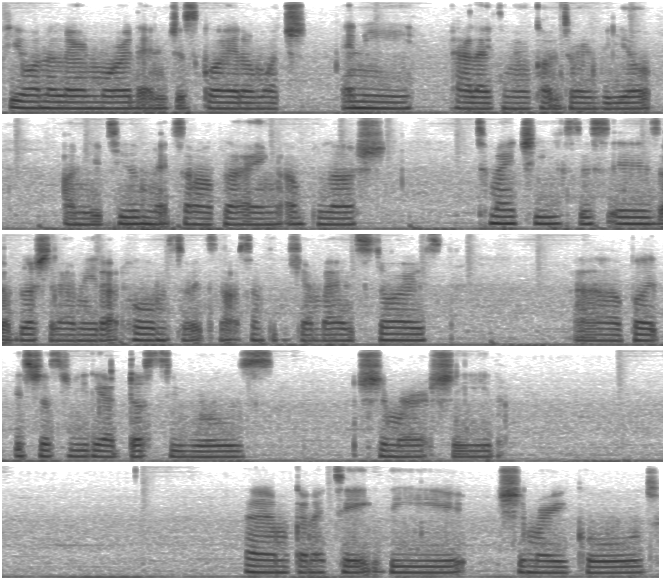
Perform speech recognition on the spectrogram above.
If you want to learn more then just go ahead and watch any highlighting and contouring video on YouTube. Next I'm applying a blush to my cheeks. This is a blush that I made at home so it's not something you can buy in stores. Uh, but it's just really a dusty rose shimmer shade. I'm gonna take the shimmery gold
